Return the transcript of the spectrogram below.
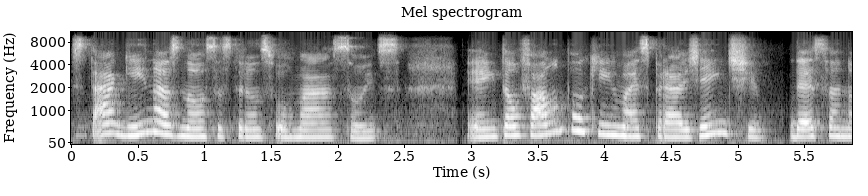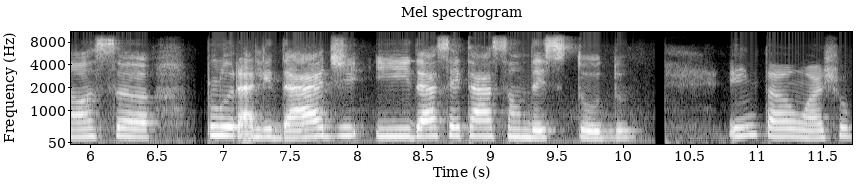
estagna as nossas transformações. É, então, fala um pouquinho mais para a gente dessa nossa pluralidade e da aceitação desse tudo. Então, acho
